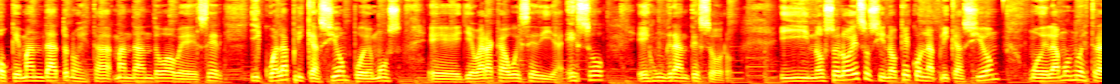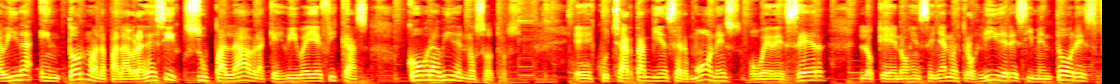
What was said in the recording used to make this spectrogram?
o qué mandato nos está mandando a obedecer y cuál aplicación podemos eh, llevar a cabo ese día. Eso es un gran tesoro. Y no solo eso, sino que con la aplicación modelamos nuestra vida en torno a la palabra, es decir, su palabra que es viva y eficaz cobra vida en nosotros escuchar también sermones, obedecer lo que nos enseñan nuestros líderes y mentores.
